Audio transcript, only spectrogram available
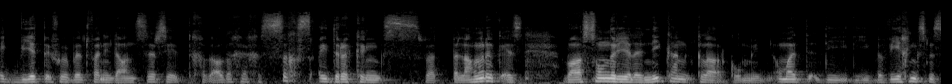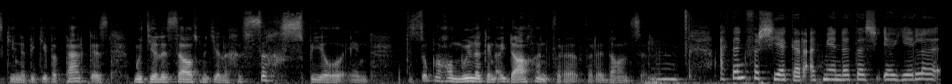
Ek weet byvoorbeeld van die dansers het geweldige gesigsuitdrukkings wat belangrik is waarsonder jy nie kan klaarkom nie omdat die die bewegings miskien 'n bietjie beperk is, moet jy selfs met jou gesig speel en dit is ook nogal moeilik en uitdagend vir 'n vir 'n danser. Mm, ek dink verseker, ek meen dit is jou hele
